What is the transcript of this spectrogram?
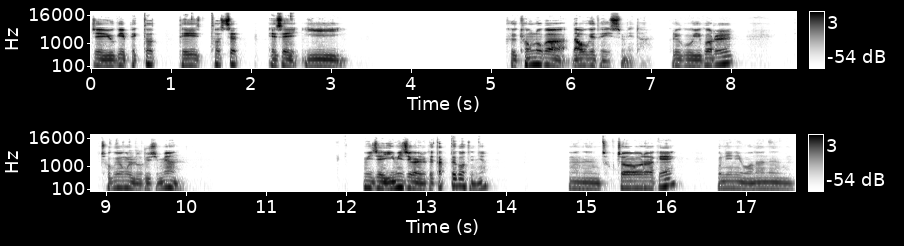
이제 여기 벡터 데이터셋에 이 그 경로가 나오게 되어 있습니다. 그리고 이거를 적용을 누르시면 이제 이미지가 이렇게 딱 뜨거든요. 그러면은 적절하게 본인이 원하는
